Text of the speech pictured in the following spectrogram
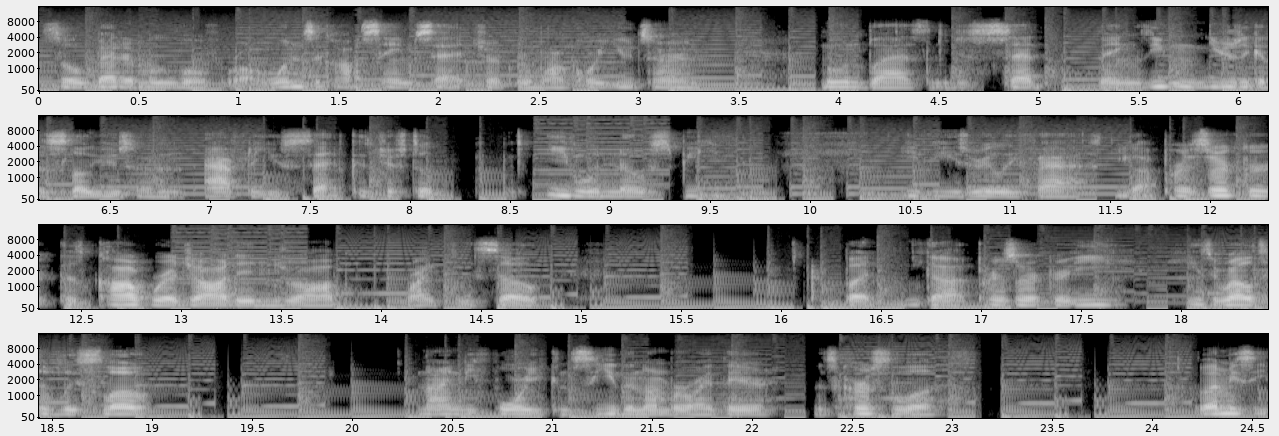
So better move overall. Whimsicott, same set, Trick Room, Hardcore U-Turn, Moonblast and just set things. You can usually get a slow U-turn after you set because you're still, even with no speed, EV is really fast. You got Perrserker because Copperajah didn't drop, rightfully so. But you got Perrserker, he he's relatively slow. 94, you can see the number right there. It's Cursola. Let me see.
